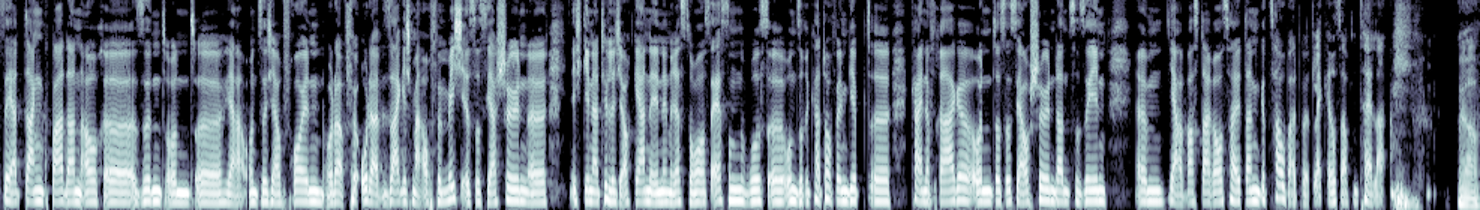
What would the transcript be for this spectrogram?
sehr dankbar dann auch äh, sind und äh, ja und sich auch freuen oder für oder sage ich mal auch für mich ist es ja schön. Äh, ich gehe natürlich auch gerne in den Restaurants essen, wo es äh, unsere Kartoffeln gibt, äh, keine Frage. Und das ist ja auch schön dann zu sehen, ähm, ja was daraus halt dann gezaubert wird, leckeres auf dem Teller. Ja,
